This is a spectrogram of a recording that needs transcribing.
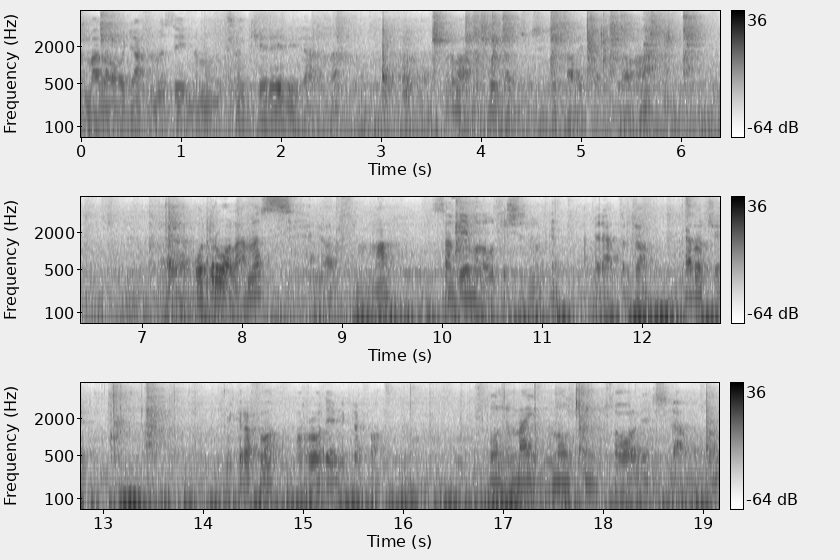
nimalar olganimiz и nima uchun kerakliklarini E, birma bir ko'rsatishga harakat qilaman. E, o'tirib olamiz. San bemalol o'tirishingiz mumkin operatorjon короче mikrofon rode mikrofon. Bu nima nima uchun savol berishinglar mumkin?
